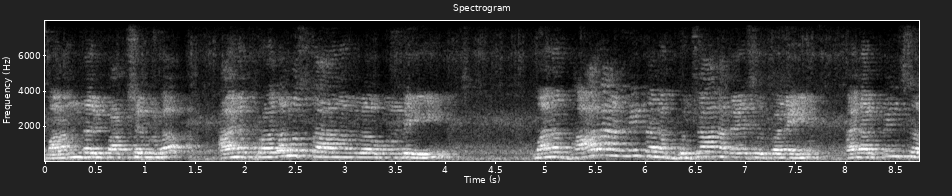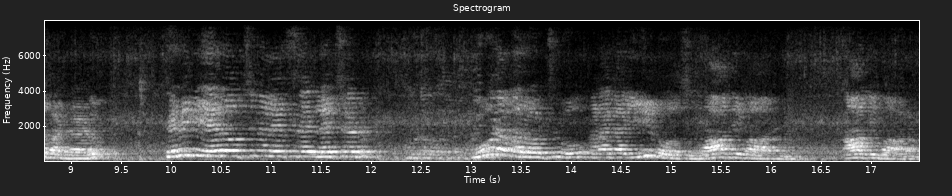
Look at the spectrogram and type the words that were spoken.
మనందరి పక్షముగా ఆయన ప్రథమ స్థానంలో ఉండి మన భారాన్ని తన భుజాన వేసుకొని ఆయన అర్పించబడ్డాడు. తిరిగి ఏ రోజున లేచే లేచాడు? మూడవ రోజు అనగా ఈ రోజు ఆదివారం ఆదివారం.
